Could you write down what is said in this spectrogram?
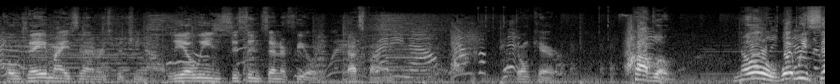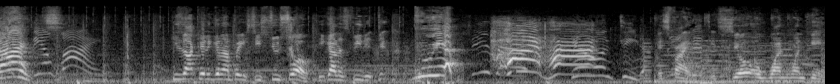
Jose my Meisenheimer's pitching now. Leo Ween's just in center field. That's fine. Don't care. Pablo. No, what was that? He's not gonna get on base. He's too slow. He got his feet. It. It's fine. It's still a 1-1 game.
